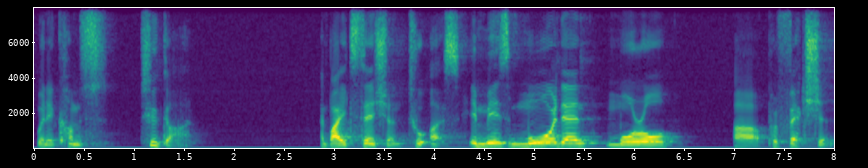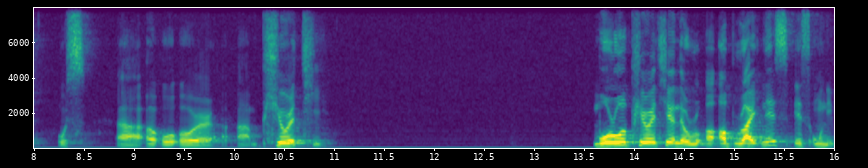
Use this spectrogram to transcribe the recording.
when it comes to God. And by extension, to us. It means more than moral uh, perfection or, uh, or, or um, purity. Moral purity and the uprightness is only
